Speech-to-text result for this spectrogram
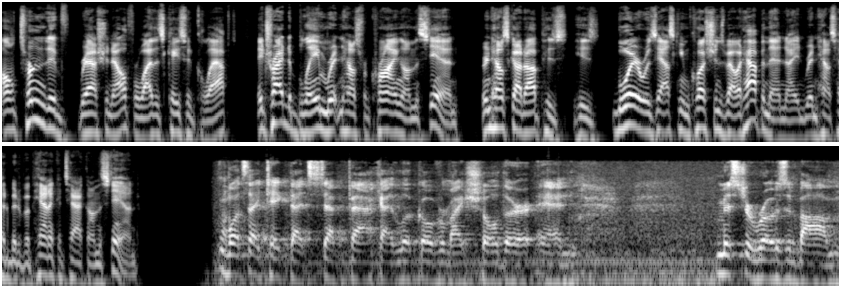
alternative rationale for why this case had collapsed. They tried to blame Rittenhouse for crying on the stand. Rittenhouse got up. His, his lawyer was asking him questions about what happened that night, and Rittenhouse had a bit of a panic attack on the stand. Once I take that step back, I look over my shoulder, and Mr. Rosenbaum,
